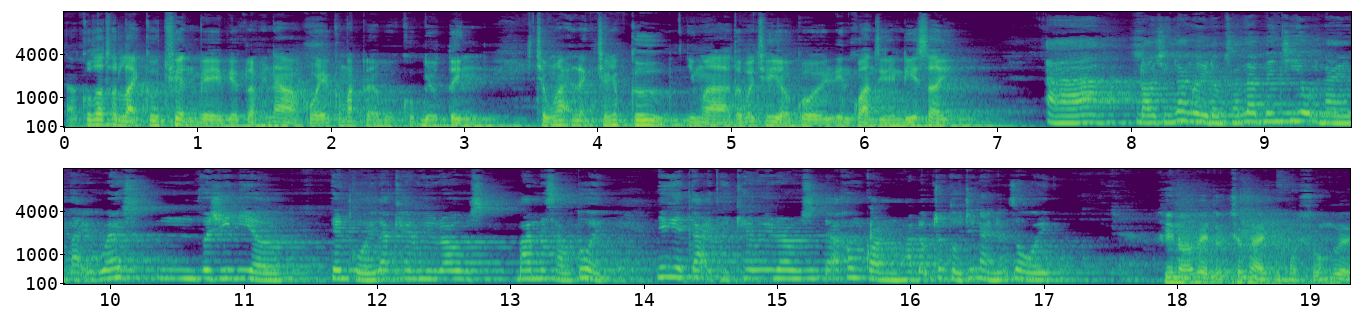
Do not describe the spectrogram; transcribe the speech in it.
À, Cô ra thuật lại câu chuyện về việc làm thế nào cô ấy có mặt ở một cuộc biểu tình chống lại lệnh chống nhập cư Nhưng mà tôi vẫn chưa hiểu cô ấy liên quan gì đến DSA À, đó chính là người đồng sáng lập nên tri hội này tại West Virginia Tên cô ấy là Carrie Rose, 36 tuổi. Nhưng hiện tại thì Carrie Rose đã không còn hoạt động trong tổ chức này nữa rồi. Khi nói về tổ chức này thì một số người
